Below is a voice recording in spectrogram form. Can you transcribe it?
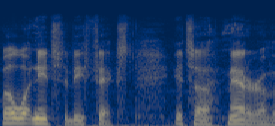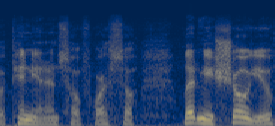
well, what needs to be fixed? It's a matter of opinion and so forth. So let me show you.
